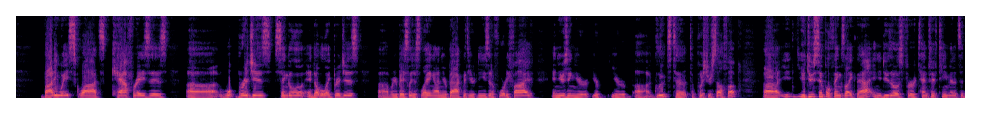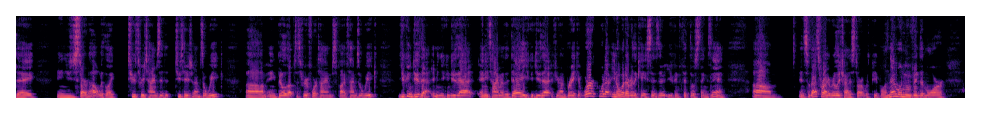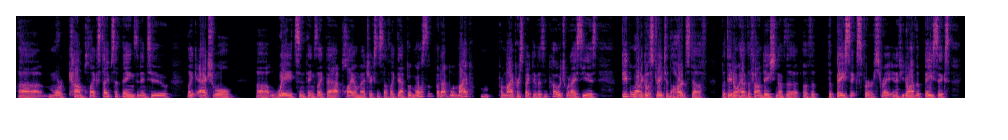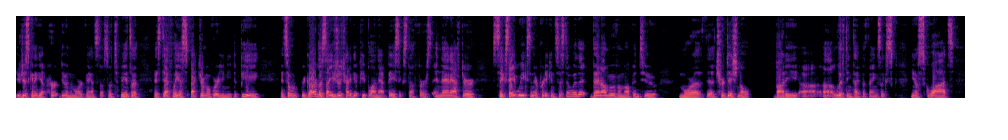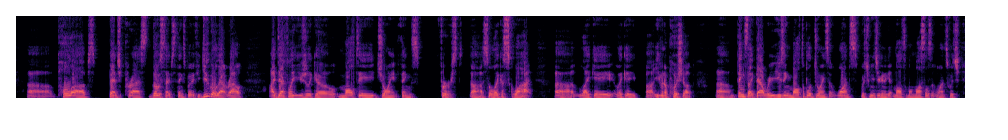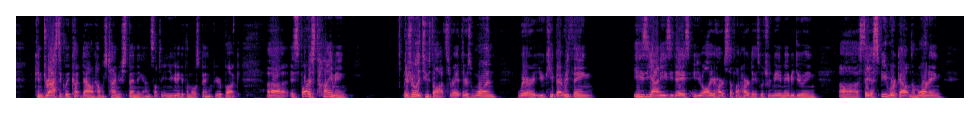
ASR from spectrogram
body weight squats, calf raises, uh, bridges, single and double leg bridges, uh, where you're basically just laying on your back with your knees at a 45 and using your your your uh, glutes to to push yourself up. Uh, you, you do simple things like that, and you do those for 10, 15 minutes a day, and you start out with like two, three times a two, three times a week, um, and build up to three or four times, five times a week you can do that. I mean, you can do that any time of the day. You could do that if you're on break at work, whatever, you know, whatever the case is, you can fit those things in. Um, and so that's where I really try to start with people. And then we'll move into more, uh, more complex types of things and into like actual, uh, weights and things like that, plyometrics and stuff like that. But most, but I, what my, from my perspective as a coach, what I see is people want to go straight to the hard stuff but they don't have the foundation of the of the the basics first, right? And if you don't have the basics, you're just going to get hurt doing the more advanced stuff. So to me, it's a it's definitely a spectrum of where you need to be. And so regardless, I usually try to get people on that basic stuff first, and then after six eight weeks and they're pretty consistent with it, then I'll move them up into more of the traditional body uh, uh, lifting type of things, like you know squats, uh, pull ups, bench press, those types of things. But if you do go that route I definitely usually go multi joint things first. Uh, so like a squat, uh, like a, like a, uh, even a push up, um, things like that where you're using multiple joints at once, which means you're going to get multiple muscles at once, which can drastically cut down how much time you're spending on something and you're going to get the most bang for your buck. Uh, as far as timing, there's really two thoughts, right? There's one where you keep everything easy on easy days and do all your hard stuff on hard days, which would mean maybe doing, uh, say, a speed workout in the morning,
